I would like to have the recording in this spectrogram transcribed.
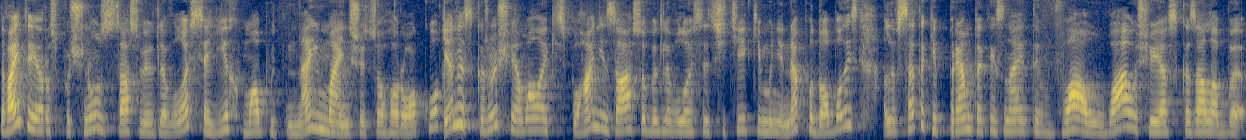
Давайте я розпочну з засобів для волосся. Їх, мабуть, найменше цього року. Я не скажу, що я мала якісь погані засоби для волосся, чи ті, які мені не подобались, але все-таки прям таких, знаєте, вау-вау, що я сказала би,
